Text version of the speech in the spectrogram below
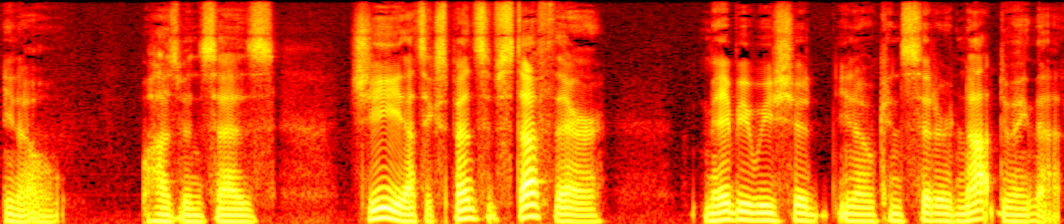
you know, husband says, "Gee, that's expensive stuff there. Maybe we should, you know, consider not doing that."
